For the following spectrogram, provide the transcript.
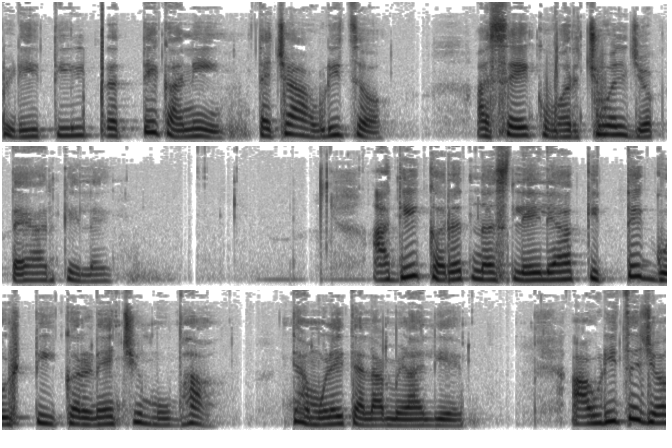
पिढीतील प्रत्येकाने त्याच्या आवडीचं असं एक व्हर्च्युअल जग तयार केलं आहे आधी करत नसलेल्या कित्येक गोष्टी करण्याची मुभा त्यामुळे त्याला मिळाली आहे आवडीचं जग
